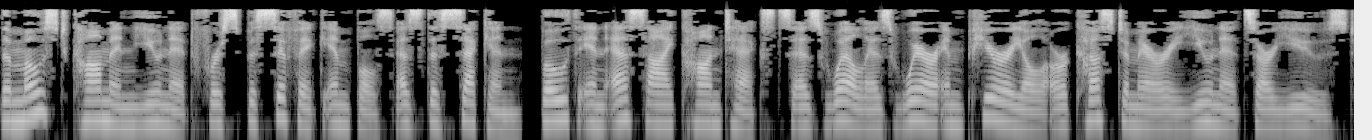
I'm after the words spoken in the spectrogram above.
The most common unit for specific impulse is the second, both in SI contexts as well as where imperial or customary units are used.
